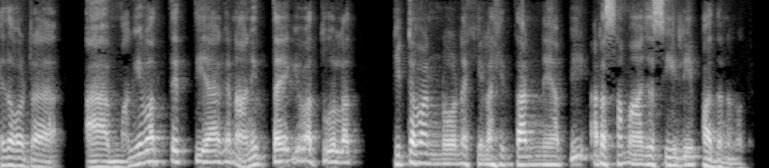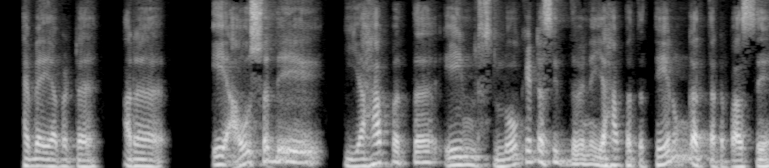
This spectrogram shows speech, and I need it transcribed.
එතකොට මගේ වත්තේ තියාගෙන අනිත් අයගේ වතුවලත් හිටවන්න ඕන කියලා හිතන්නේ අපි අර සමාජශීලී පදනමක. හැබැයි අපිට අර ඒ ඖෂධයේ යහපත ඒන් ලෝකෙට සිද්ධ වෙන යහපත තේරුම් ගත්තට පස්සේ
